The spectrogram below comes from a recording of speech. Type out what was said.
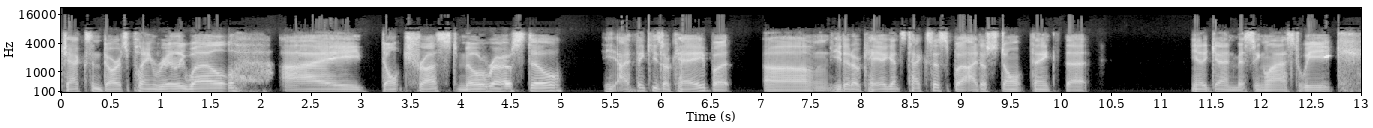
Jackson Dart's playing really well. I don't trust Milroe still. He, I think he's okay, but um, he did okay against Texas. But I just don't think that. Yet again, missing last week.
